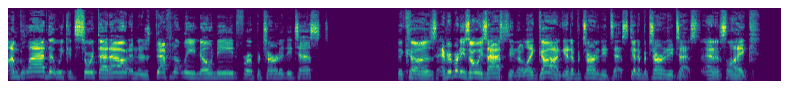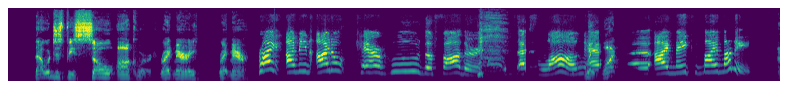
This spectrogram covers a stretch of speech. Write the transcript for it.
I'm glad that we could sort that out, and there's definitely no need for a paternity test. Because everybody's always asking, they're like, God, get a paternity test, get a paternity test. And it's like, that would just be so awkward. Right, Mary? Right, Mare? Right? I mean, I don't care who the father is, as long Wait, as what? uh, I make my money. Uh,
